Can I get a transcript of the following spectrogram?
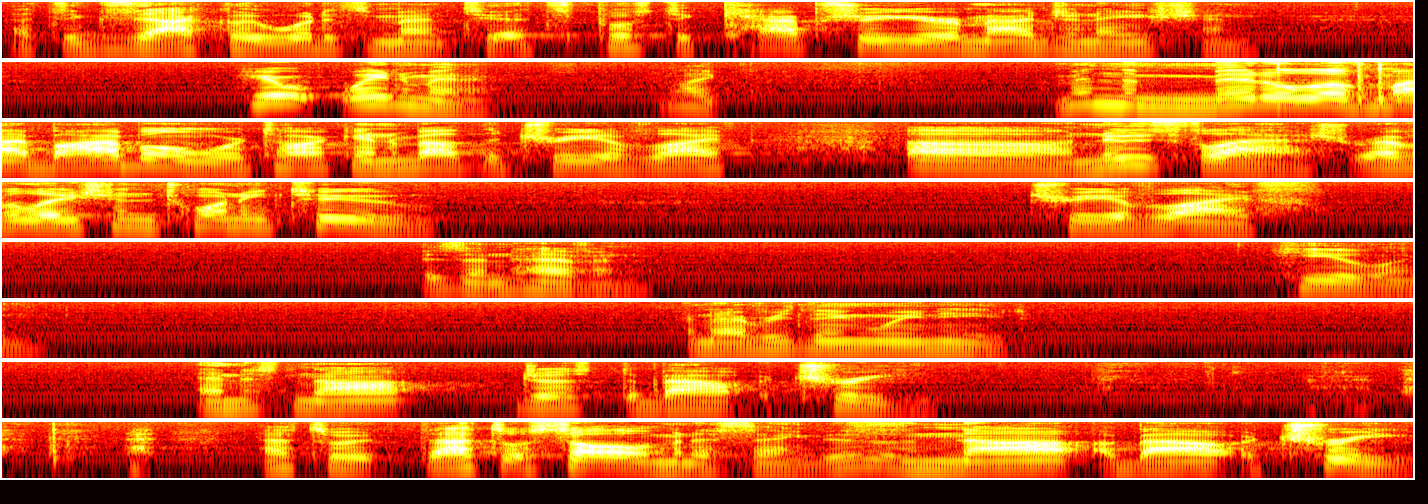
That's exactly what it's meant to. It's supposed to capture your imagination. Here, wait a minute. I'm like, I'm in the middle of my Bible and we're talking about the tree of life. Uh, newsflash, Revelation 22. Tree of life is in heaven. Healing and everything we need. And it's not just about a tree. that's, what, that's what Solomon is saying. This is not about a tree.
